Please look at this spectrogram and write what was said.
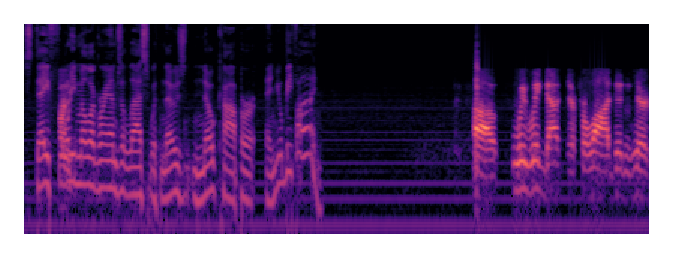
stay 40 milligrams or less with no, no copper, and you'll be fine uh, we wigged out there for a while. I didn't hear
